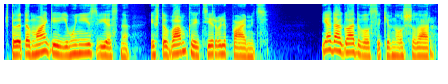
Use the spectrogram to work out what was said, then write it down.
что эта магия ему неизвестна и что вам корректировали память. Я догадывался, кивнул Шелар.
